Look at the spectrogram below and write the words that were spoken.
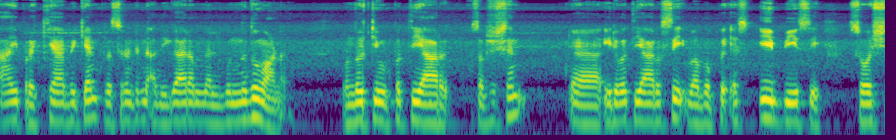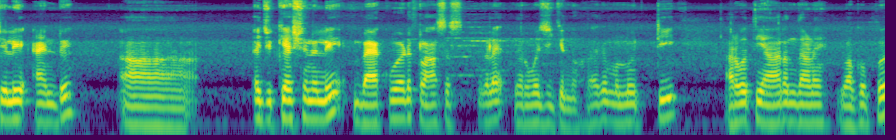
ആയി പ്രഖ്യാപിക്കാൻ പ്രസിഡന്റിന് അധികാരം നൽകുന്നതുമാണ്. മുന്നൂറ്റി മുപ്പത്തി ആറ് സബ്സെക്ഷൻ ഇരുപത്തിയാറ് സി വകുപ്പ് S E B C socially and educationally backward ക്ലാസ്സുകളെ നിർവചിക്കുന്നു. അതായത് മുന്നൂറ്റി അറുപത്തി ആറ് എന്താണ് വകുപ്പ്?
